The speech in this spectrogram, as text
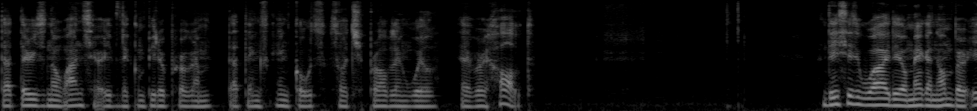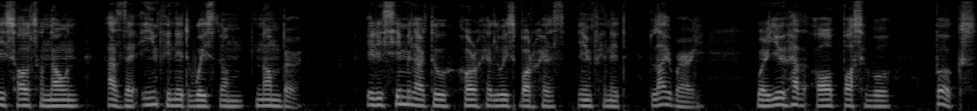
that there is no answer if the computer program that encodes such problem will ever halt. This is why the omega number is also known as the infinite wisdom number. It is similar to Jorge Luis Borges' infinite library, where you have all possible books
